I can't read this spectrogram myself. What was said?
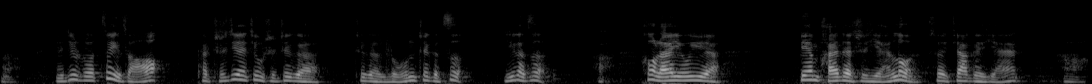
啊也就是说，最早它直接就是这个这个“论”这个字一个字，啊，后来由于编排的是言论，所以加个“言”，啊，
